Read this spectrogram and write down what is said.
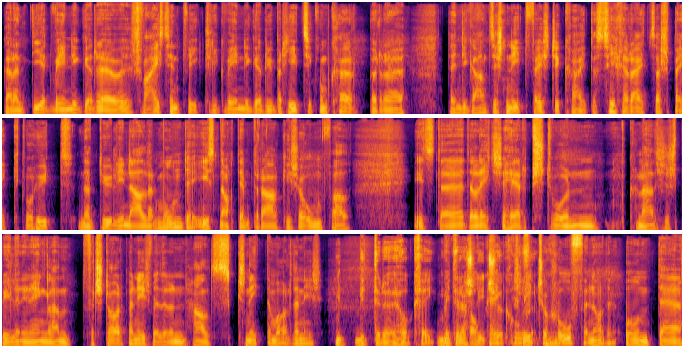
garantiert weniger äh, Schweißentwicklung, weniger Überhitzung vom Körper, äh, dann die ganze Schnittfestigkeit, der Sicherheitsaspekt, wo heute natürlich in aller Munde ist nach dem tragischen Unfall, jetzt äh, der letzte Herbst, wo ein kanadischer Spieler in England verstorben ist, weil er einen Hals geschnitten worden ist. Mit der Hockey, mit, mit der Schlittschuhkufe, oder? Und äh,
